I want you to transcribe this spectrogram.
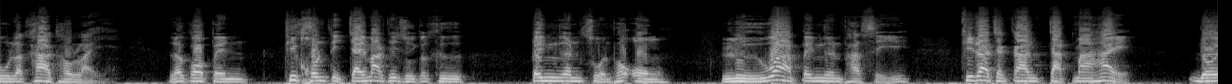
มูลค่าเท่าไหร่ แล้วก็เป็น ที่คนติดใจมากที่สุดก็คือ เป็นเงินส่วนพระองค์ หรือว่าเป็นเงินภาษีที่ราชการจัดมาให้ โดย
